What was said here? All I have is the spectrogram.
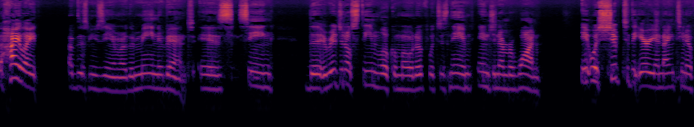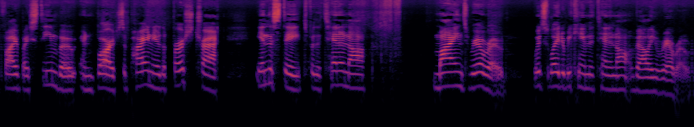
The highlight of this museum, or the main event, is seeing the original steam locomotive, which is named engine number one. It was shipped to the area in 1905 by steamboat and barge to pioneer the first track in the state for the Tanana Mines Railroad, which later became the Tanana Valley Railroad.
